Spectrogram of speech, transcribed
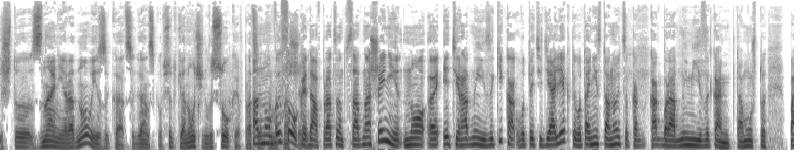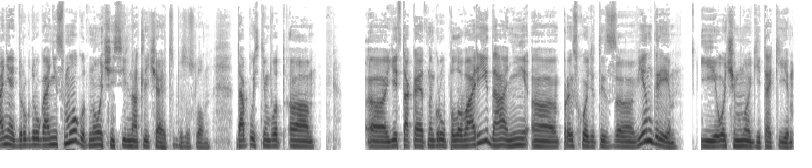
что знание родного языка цыганского, все-таки оно очень высокое в процентном Оно отношении. высокое, да, в процентном соотношении, но э, эти родные языки, как, вот эти диалекты, вот они становятся как, как бы родными языками, потому что понять друг друга они смогут, но очень сильно отличаются, безусловно. Допустим, вот а, Э, есть такая этногруппа Лавари, да, они э, происходят из э, Венгрии, и очень многие такие,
